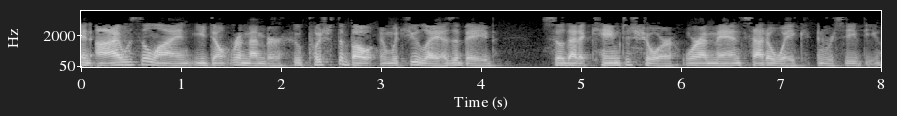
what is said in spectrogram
and I was the lion you don't remember who pushed the boat in which you lay as a babe so that it came to shore where a man sat awake and received you.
